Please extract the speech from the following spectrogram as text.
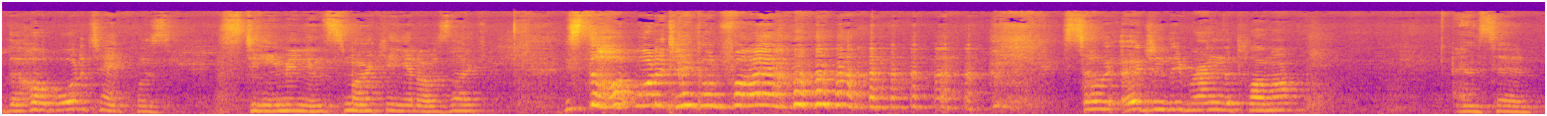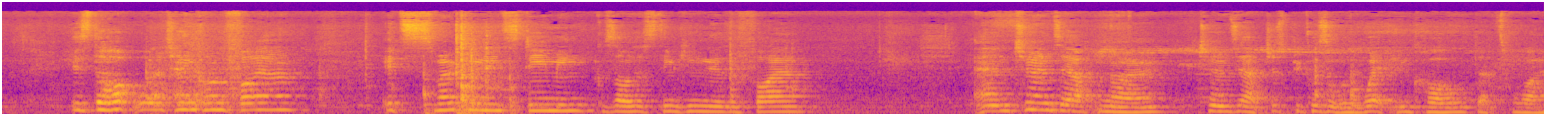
The hot water tank was steaming and smoking, and I was like, is the hot water tank on fire? so we urgently rang the plumber and said, is the hot water tank on fire? It's smoking and steaming because I was thinking there's a fire. And turns out, no. Turns out just because it was wet and cold, that's why.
